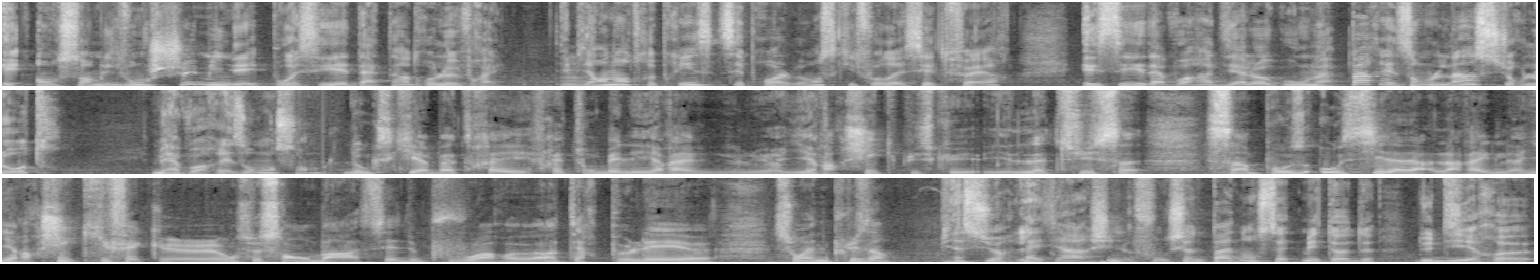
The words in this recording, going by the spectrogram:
Et ensemble, ils vont cheminer pour essayer d'atteindre le vrai. Eh bien, en entreprise, c'est probablement ce qu'il faudrait essayer de faire. Essayer d'avoir un dialogue où on n'a pas raison l'un sur l'autre, mais avoir raison ensemble. Donc ce qui abattrait et ferait tomber les règles hiérarchiques, puisque là-dessus s'impose aussi la, règle hiérarchique qui fait qu'on se sent embarrassé de pouvoir euh, interpeller euh, son N plus 1. Bien sûr, la hiérarchie ne fonctionne pas dans cette méthode de dire euh,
